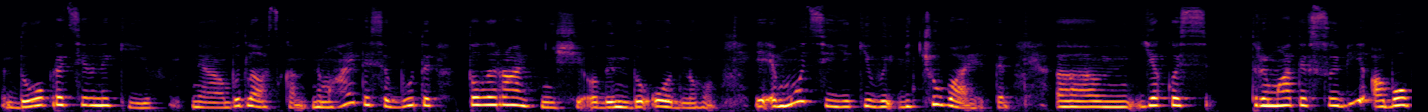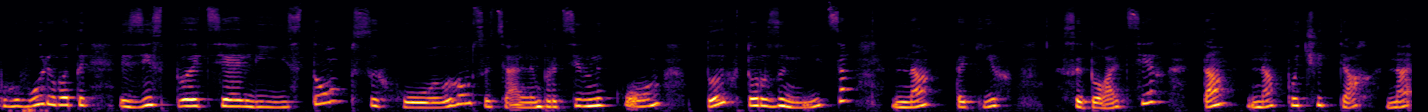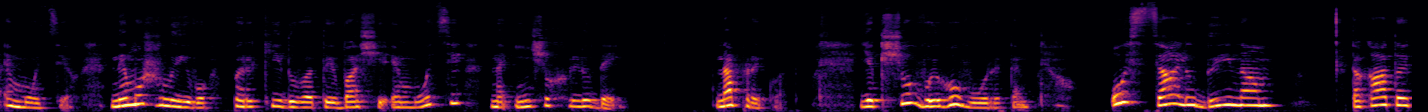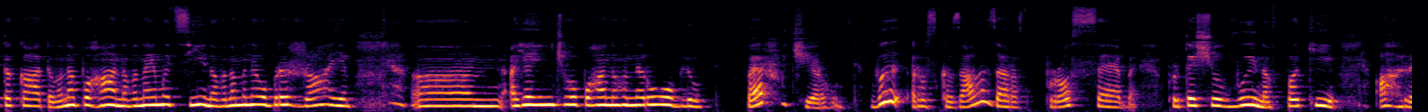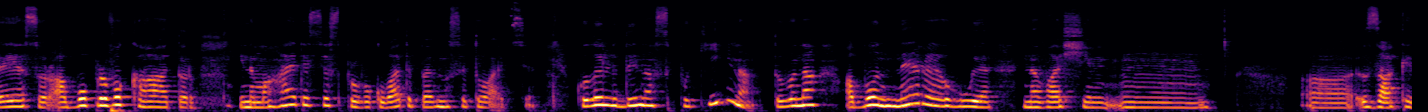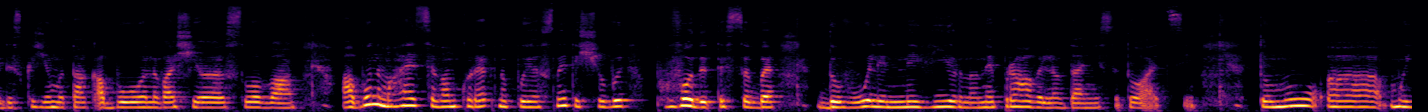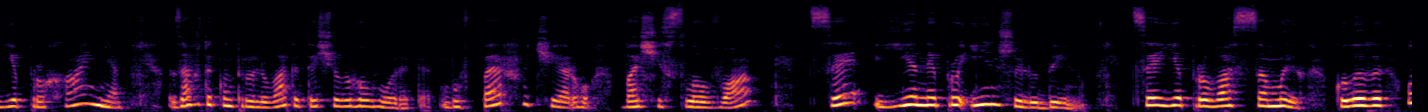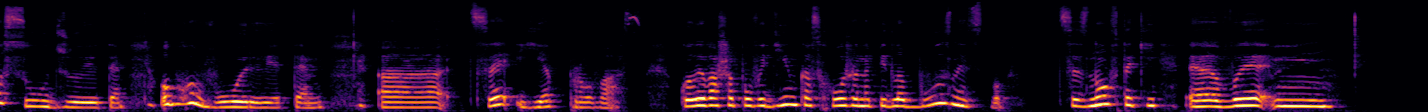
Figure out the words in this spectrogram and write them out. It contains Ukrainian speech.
до працівників. Е, Будь ласка, намагайтеся бути толерантніші один до одного. І емоції, які ви відчуваєте, ем, якось тримати в собі або обговорювати зі спеціалістом, психологом, соціальним працівником, той, хто розуміється на таких ситуаціях та на почуттях, на емоціях. Неможливо перекидувати ваші емоції на інших людей. Наприклад, якщо ви говорите, ось ця людина така-то і така-то, вона погана, вона емоційна, вона мене ображає, ем, а я їй нічого поганого не роблю. В першу чергу, ви розказали зараз про себе, про те, що ви навпаки агресор або провокатор, і намагаєтеся спровокувати певну ситуацію. Коли людина спокійна, то вона або не реагує на ваші. м, закиди, скажімо так, або на ваші слова, або намагається вам коректно пояснити, що ви поводите себе доволі невірно, неправильно в даній ситуації. Тому е, моє прохання завжди контролювати те, що ви говорите. Бо в першу чергу ваші слова це є не про іншу людину. Це є про вас самих, коли ви осуджуєте, обговорюєте. Це є про вас. Коли ваша поведінка схожа на підлабузництво, це знов таки е, ви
